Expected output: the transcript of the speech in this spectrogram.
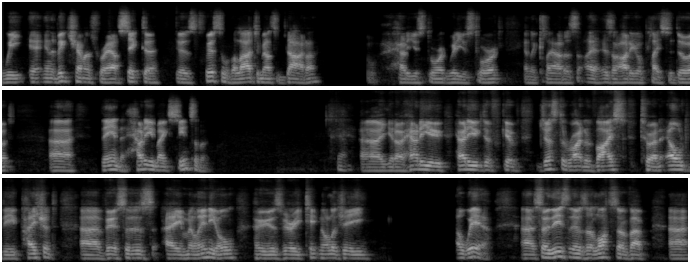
we and the big challenge for our sector is first of all the large amounts of data. How do you store it? Where do you store it? And the cloud is is an ideal place to do it. Then how do you make sense of it? Uh, you know, how do you how do you give, give just the right advice to an elderly patient uh, versus a millennial who is very technology aware? Uh, so these there's a lots of uh, uh,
